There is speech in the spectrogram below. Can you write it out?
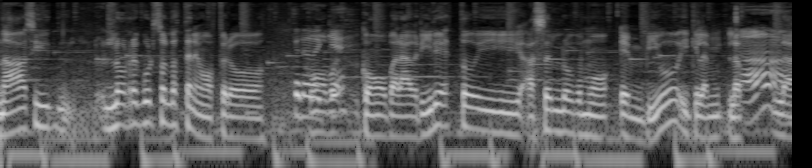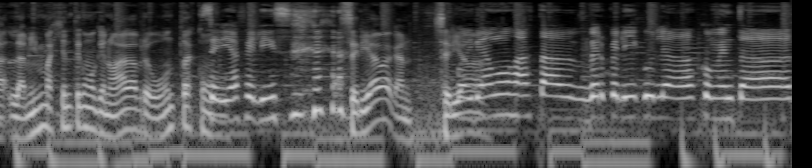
Nada, sí, los recursos los tenemos, pero, ¿Pero de como, qué? pa- como para abrir esto y hacerlo como en vivo y que la, la- Ah. la- la misma gente como que nos haga preguntas, como, Sería feliz. sería bacán. Sería, Podríamos hasta ver películas, comentar.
